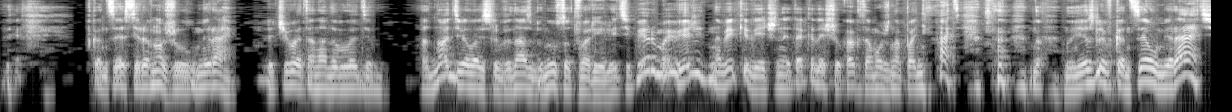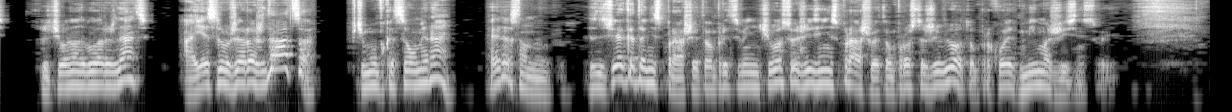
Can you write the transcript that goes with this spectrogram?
В конце все равно же умираем. Для чего это надо было делать? Одно дело, если бы нас бы, ну, сотворили. Теперь мы вечить на веки вечные. Так это еще как-то можно понять. Но, но если в конце умирать, для чего надо было рождаться? А если уже рождаться, почему в конце умираем? Это основной вопрос. Если человек это не спрашивает, он, в принципе, ничего в своей жизни не спрашивает, он просто живет, он проходит мимо жизни своей.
